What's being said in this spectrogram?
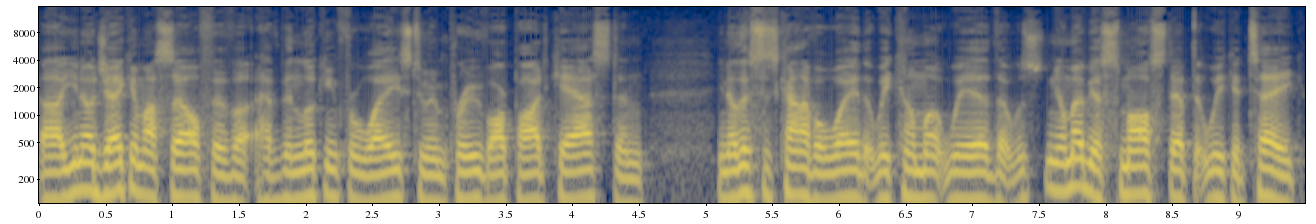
Uh, you know, Jake and myself have uh, have been looking for ways to improve our podcast, and you know, this is kind of a way that we come up with that was you know maybe a small step that we could take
